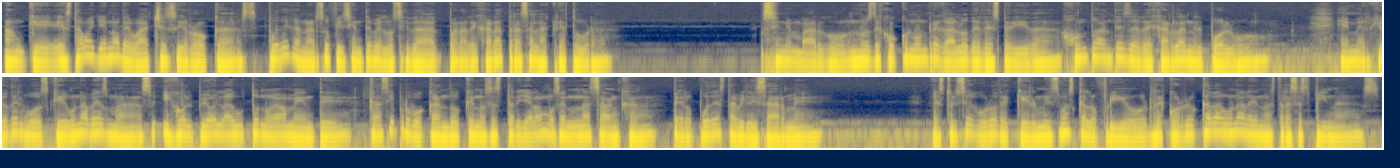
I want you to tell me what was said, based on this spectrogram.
aunque estaba llena de baches y rocas, pude ganar suficiente velocidad para dejar atrás a la criatura. Sin embargo, nos dejó con un regalo de despedida junto antes de dejarla en el polvo. Emergió del bosque una vez más y golpeó el auto nuevamente, casi provocando que nos estrelláramos en una zanja, pero pude estabilizarme. Estoy seguro de que el mismo escalofrío recorrió cada una de nuestras espinas.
